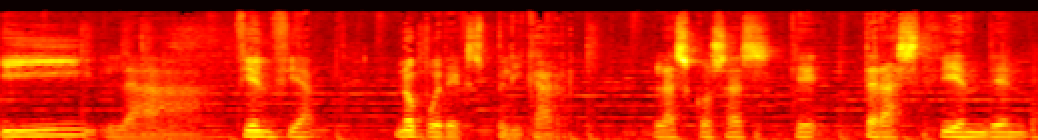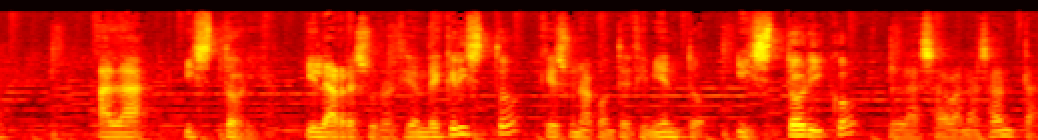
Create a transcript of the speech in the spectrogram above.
Y la ciencia no puede explicar las cosas que trascienden a la historia. Y la resurrección de Cristo, que es un acontecimiento histórico, la sábana santa,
